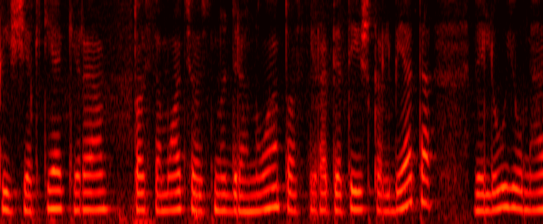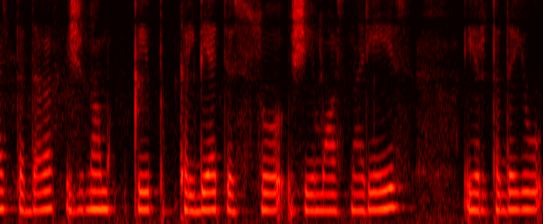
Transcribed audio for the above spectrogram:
kai šiek tiek yra tos emocijos nudrenuotos ir apie tai iškalbėta, vėliau jau mes tada žinom, kaip kalbėti su šeimos nariais ir tada jau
